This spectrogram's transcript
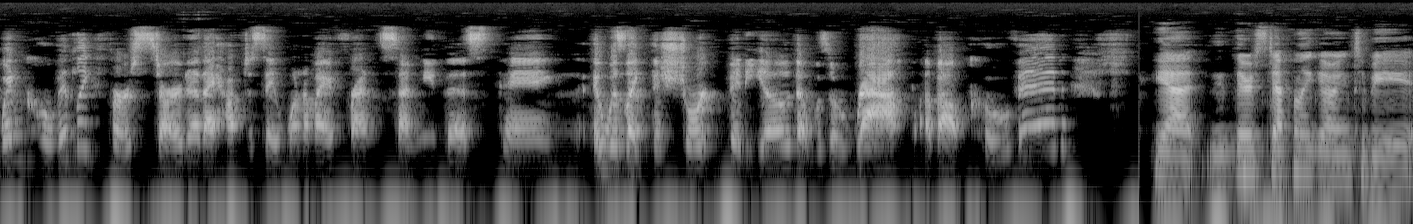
when COVID like first started, I have to say one of my friends sent me this thing it was like this short video that was a rap about COVID. Yeah, there's definitely going to be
